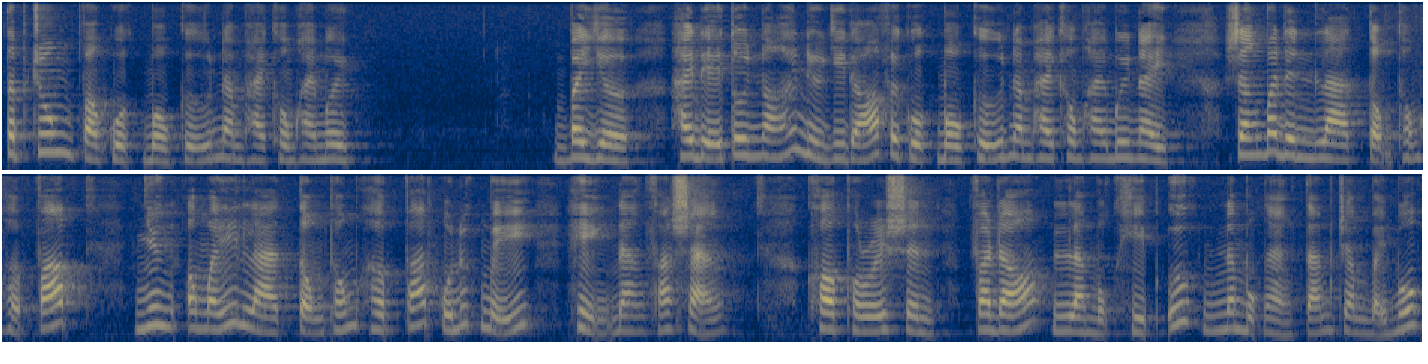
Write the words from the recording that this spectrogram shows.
tập trung vào cuộc bầu cử năm 2020. Bây giờ, hãy để tôi nói điều gì đó về cuộc bầu cử năm 2020 này, rằng Biden là tổng thống hợp pháp, nhưng ông ấy là tổng thống hợp pháp của nước Mỹ hiện đang phá sản. Corporation và đó là một hiệp ước năm 1871.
